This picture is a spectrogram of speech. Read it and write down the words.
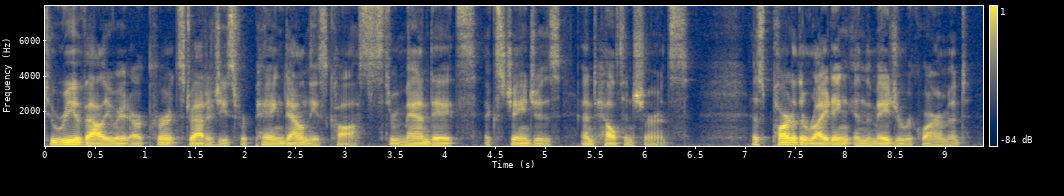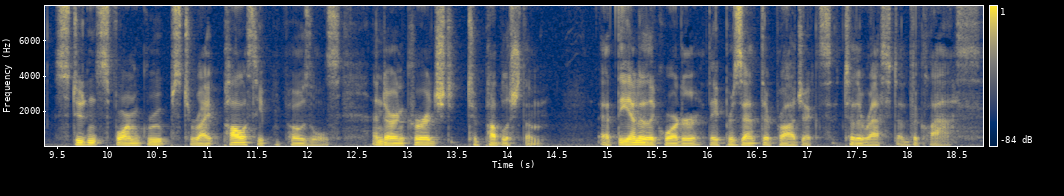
to reevaluate our current strategies for paying down these costs through mandates, exchanges, and health insurance. As part of the writing in the major requirement, students form groups to write policy proposals and are encouraged to publish them. At the end of the quarter, they present their projects to the rest of the class.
